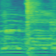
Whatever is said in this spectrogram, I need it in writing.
Bye.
